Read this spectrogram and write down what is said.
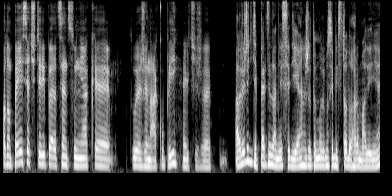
Potom 54% sú nejaké, tu je, že nákupy, hej, čiže Ale vieš, že tie percentá nesedia, že to môže, musí byť 100 dohromady, nie?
